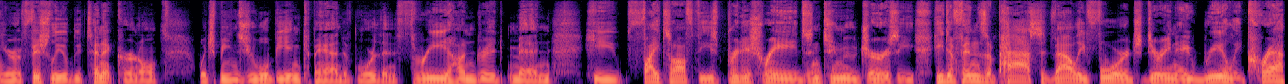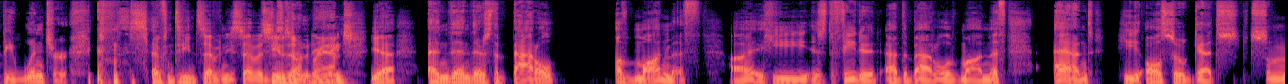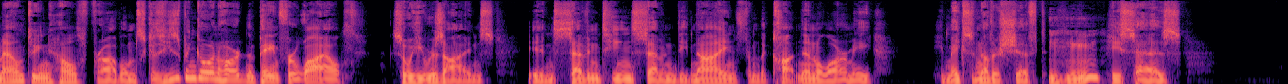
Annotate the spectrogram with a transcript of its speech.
You're officially a lieutenant colonel, which means you will be in command of more than 300 men. He fights off these British raids into New Jersey. He defends a pass at Valley Forge during a really crappy winter in 1777. Seems on brand. Yeah. And then there's the Battle of Monmouth. Uh, he is defeated at the Battle of Monmouth. And he also gets some mounting health problems because he's been going hard in the paint for a while. So he resigns in 1779 from the Continental Army. He makes another shift. Mm-hmm. He says,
